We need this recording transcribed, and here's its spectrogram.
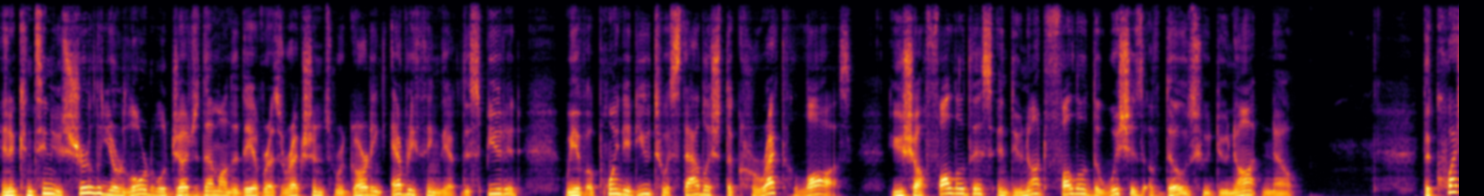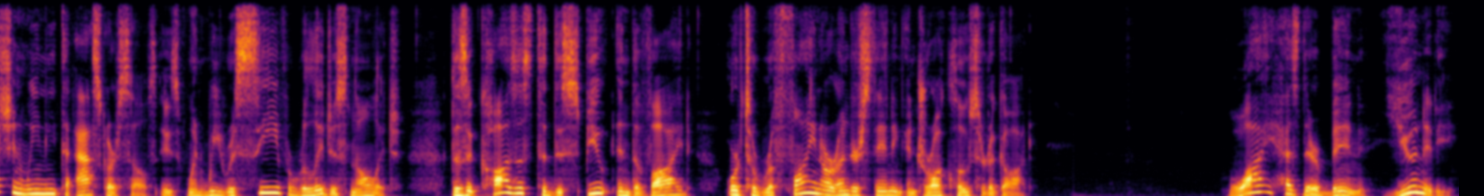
And it continues Surely your Lord will judge them on the day of resurrections regarding everything they have disputed. We have appointed you to establish the correct laws. You shall follow this and do not follow the wishes of those who do not know. The question we need to ask ourselves is when we receive religious knowledge, does it cause us to dispute and divide or to refine our understanding and draw closer to God? Why has there been unity,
